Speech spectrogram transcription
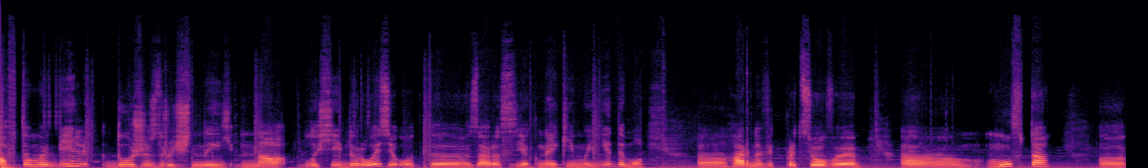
Автомобіль дуже зручний на плохій дорозі. От е, зараз, як на якій ми їдемо, е, гарно відпрацьовує е, муфта, е,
